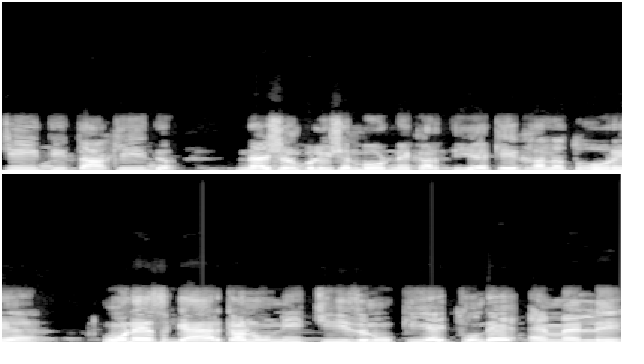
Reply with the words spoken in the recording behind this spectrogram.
ਚੀਜ਼ ਦੀ ਤਾਕੀਦ ਨੈਸ਼ਨਲ ਪੋਲੂਸ਼ਨ ਬੋਰਡ ਨੇ ਕਰਤੀ ਹੈ ਕਿ ਇਹ ਗਲਤ ਹੋ ਰਿਹਾ ਹੈ। ਹੁਣ ਇਸ ਗੈਰ ਕਾਨੂੰਨੀ ਚੀਜ਼ ਨੂੰ ਕੀ ਇੱਥੋਂ ਦੇ ਐਮਐਲਏ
